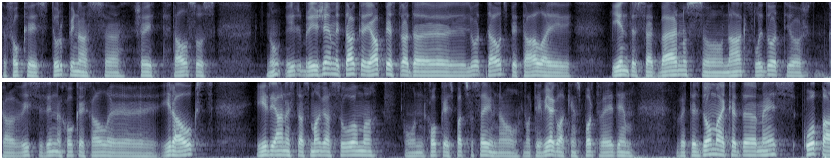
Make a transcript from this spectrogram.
tas hokejs turpinās šeit, Talsos. Nu, ir brīžiem ir tā, ka jāpiestrādā ļoti daudz pie tā, lai ieinteresētu bērnus un nākt slidot, jo, kā visi zina, hokeja hale ir augsts, ir jānes tā smagā soma, un hokejs pats par sevi nav no tiem vieglākiem sporta veidiem. Bet es domāju, ka eh, mēs kopā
